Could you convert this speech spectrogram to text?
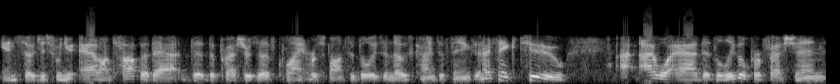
and so just when you add on top of that the the pressures of client responsibilities and those kinds of things, and I think too, I, I will add that the legal profession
